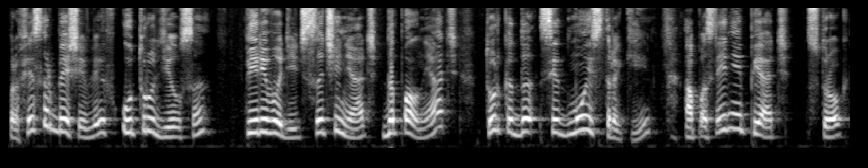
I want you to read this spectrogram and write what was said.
Профессор Бешевлев утрудился переводить, сочинять, дополнять только до седьмой строки, а последние пять строк,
